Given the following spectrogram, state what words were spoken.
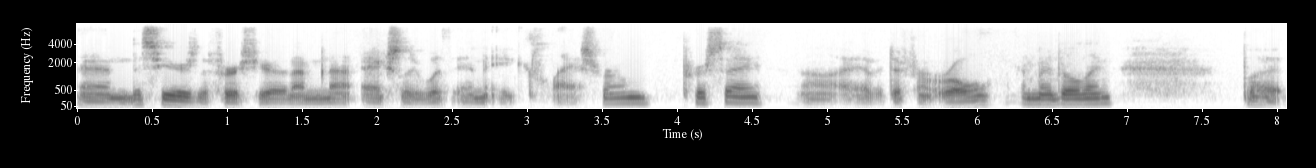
and this year is the first year that I'm not actually within a classroom per se. Uh, I have a different role in my building, but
